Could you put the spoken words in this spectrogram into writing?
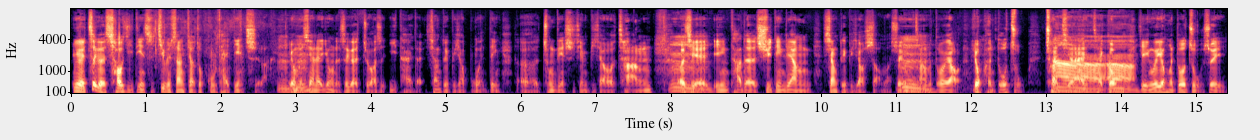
因为这个超级电池基本上叫做固态电池了，因为我们现在用的这个主要是液态的，相对比较不稳定，呃，充电时间比较长，而且因为它的蓄电量相对比较少嘛，所以我们常常都要用很多组串起来才。够，也因为用很多组，所以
